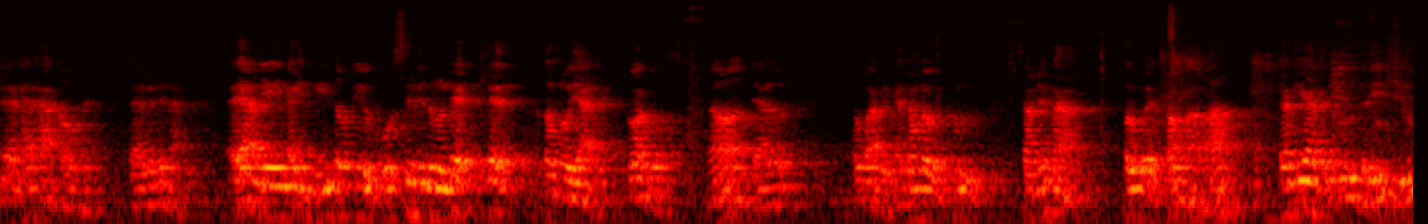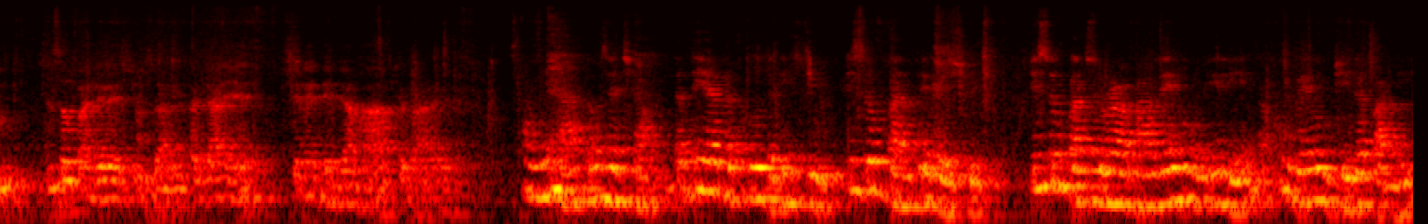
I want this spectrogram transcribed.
အဲ့ဒါအကုန်ပဲဒါပဲလေအဲ့ဒါလေးအဲ့ဒီသုံးမျိုးကိုစိတ်တို့လက်လက်သုံးလို့ရတယ်ကိုယ့်ကိုနော်ဒါလို့ဟုတ်ပါပြီအဲကြောင့်လို့ခုစာမျက်နှာ36မှာပါတတိယတူသတိပြုပြစ္ဆုတ် ပန်တဲ့ရှုစာကိုဖတ်ကြရင်ရှင်းလင်းတင်ပြမှာဖြစ်ပါတယ်။ဆောင်းရင်း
